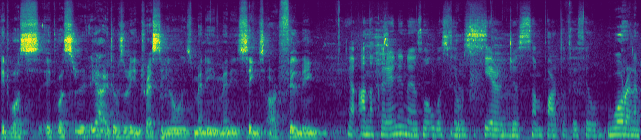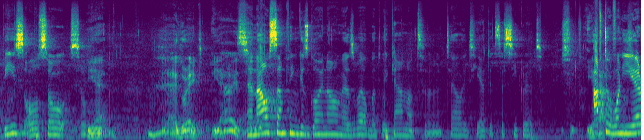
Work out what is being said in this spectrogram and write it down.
it was it was re- yeah, it was really interesting. You know, it's many many things are filming Yeah, Anna Karenina as well was filmed Yes. here, just some part of the film. War and a Peace also. So Yeah. Yeah, great. Yeah, it's And now something is going on as well, but we cannot uh, tell it yet. It's a secret. Yeah, After one course. year,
